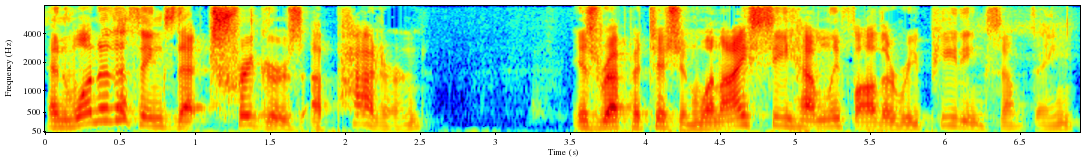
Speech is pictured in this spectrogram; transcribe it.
And one of the things that triggers a pattern is repetition. When I see Heavenly Father repeating something,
